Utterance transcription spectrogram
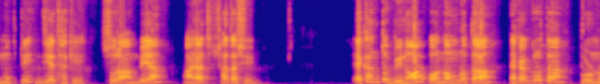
মুক্তি দিয়ে থাকি। সুরা আম্বিয়া, আয়াত সাতাশি। একান্ত বিনয় ও নম্রতা, একাগ্রতা, পূর্ণ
